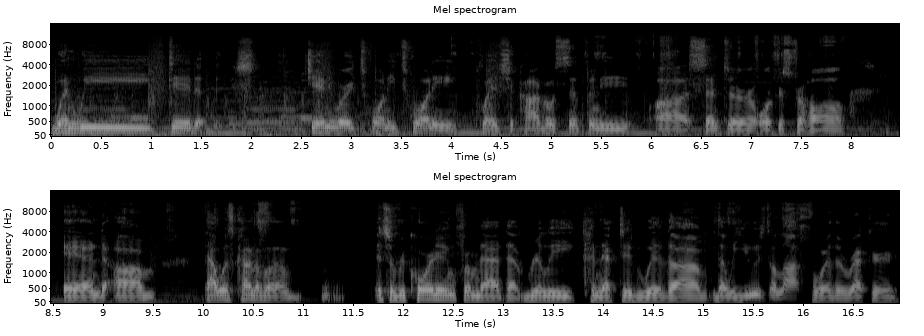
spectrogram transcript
when we did January 2020, played Chicago Symphony uh, Center Orchestra Hall, and um, that was kind of a it's a recording from that that really connected with um, that we used a lot for the record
